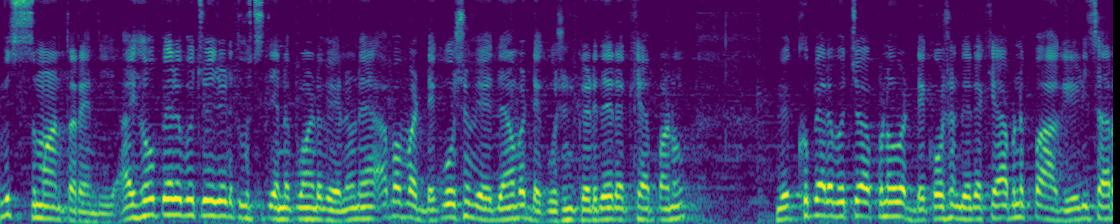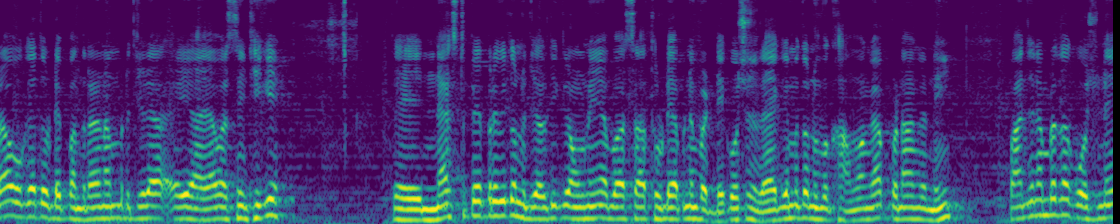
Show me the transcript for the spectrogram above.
ਵਿੱਚ ਸਮਾਨਤਾ ਰਹਿੰਦੀ ਹੈ। ਆਈ ਹੋਪ ਮੇਰੇ ਬੱਚੋ ਜਿਹੜੇ ਤੁਸੀਂ ਤਿੰਨ ਪੁਆਇੰਟ ਵੇਖ ਲੈਣੇ ਆ, ਆਪਾਂ ਵੱਡੇ ਕੁਐਸਚਨ ਵੇਖਦੇ ਹਾਂ, ਵੱਡੇ ਕੁਐਸਚਨ ਕਿਹੜੇ ਦੇ ਰੱਖਿਆ ਆਪਾਂ ਨੂੰ? ਵੇਖੋ ਪਿਆਰੇ ਬੱਚੋ, ਆਪਾਂ ਨੂੰ ਵੱਡੇ ਕੁਐਸਚਨ ਦੇ ਰੱਖਿਆ ਆਪਣੇ ਭਾਗ ਜਿਹੜੀ ਸਾਰਾ ਹੋ ਗਿਆ, ਤੁਹਾਡੇ 15 ਨੰਬਰ ਜਿਹੜਾ ਇਹ ਆਇਆ ਵਾ ਅਸੀਂ, ਠੀਕ ਹੈ? ਤੇ ਨੈਕਸਟ ਪੇਪਰ ਵੀ ਤੁਹਾਨੂੰ ਜਲਦੀ ਕਰਾਉਣੇ ਆ, ਬਸ ਆ ਤੁਹਾਡੇ ਆਪਣੇ ਵੱਡੇ ਕੁਐਸਚਨ ਰਹਿ ਗਏ, ਮੈਂ ਤੁਹਾਨੂੰ ਵਿਖਾਵਾਂਗਾ ਪੜਾਂਗਾ ਨਹੀਂ। 5 ਨੰਬਰ ਦਾ ਕੁਐਸਚਨ ਹੈ,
